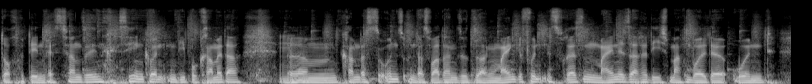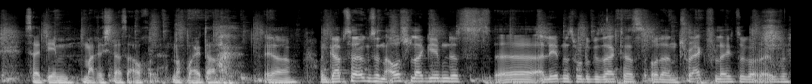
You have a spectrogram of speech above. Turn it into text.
doch den Westfernsehen sehen konnten, die Programme da, Mhm. ähm, kam das zu uns und das war dann sozusagen mein gefundenes Fressen, meine Sache, die ich machen wollte und seitdem mache ich das auch noch weiter. Ja. Und gab es da irgendein so ein ausschlaggebendes äh, Erlebnis, wo du gesagt hast, oder ein Track vielleicht sogar oder irgendwas?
